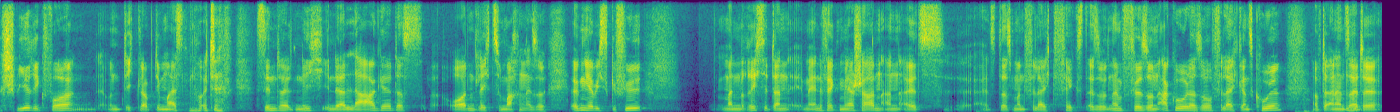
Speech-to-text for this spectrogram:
schwierig vor und ich glaube, die meisten Leute sind halt nicht in der Lage, das ordentlich zu machen. Also irgendwie habe ich das Gefühl, man richtet dann im Endeffekt mehr Schaden an, als, als dass man vielleicht fixt. Also ne, für so einen Akku oder so vielleicht ganz cool. Auf der anderen mhm. Seite,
